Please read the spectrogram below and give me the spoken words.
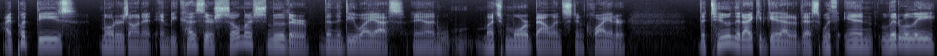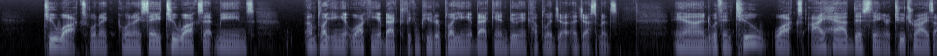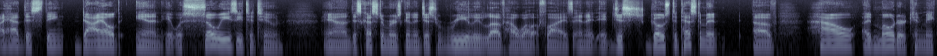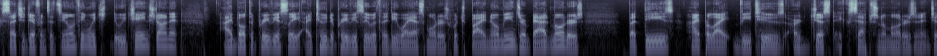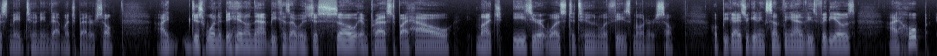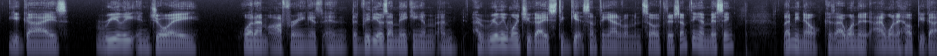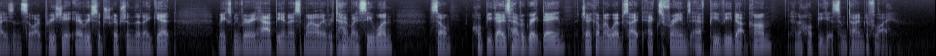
I put these motors on it and because they're so much smoother than the DYS and much more balanced and quieter, the tune that I could get out of this within literally two walks. When I when I say two walks, that means unplugging it, walking it back to the computer, plugging it back in, doing a couple of adjustments. And within two walks, I had this thing, or two tries, I had this thing dialed in. It was so easy to tune. And this customer is going to just really love how well it flies. And it, it just goes to testament of how a motor can make such a difference. It's the only thing we ch we changed on it. I built it previously. I tuned it previously with the DYS motors, which by no means are bad motors, but these Hyperlite V2s are just exceptional motors, and it just made tuning that much better. So I just wanted to hit on that because I was just so impressed by how much easier it was to tune with these motors. So hope you guys are getting something out of these videos. I hope you guys really enjoy what I'm offering is and the videos I'm making I'm, I'm I really want you guys to get something out of them and so if there's something I'm missing let me know cuz I want to I want to help you guys. And so I appreciate every subscription that I get. Makes me very happy and I smile every time I see one. So hope you guys have a great day. Check out my website xframesfpv.com and I hope you get some time to fly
